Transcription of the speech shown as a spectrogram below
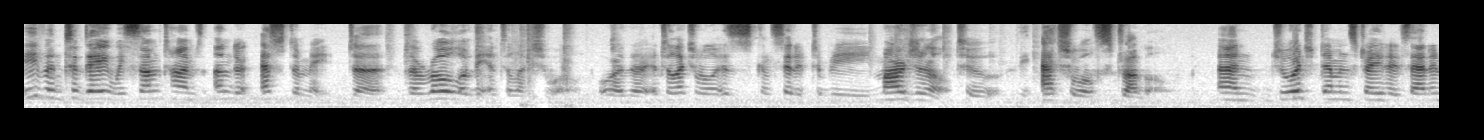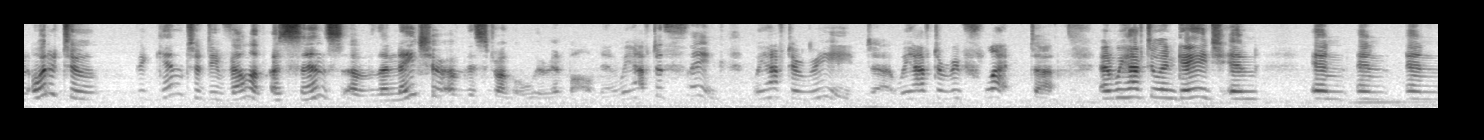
Even today, we sometimes underestimate uh, the role of the intellectual, or the intellectual is considered to be marginal to the actual struggle. And George demonstrated that in order to begin to develop a sense of the nature of the struggle we're involved in. We have to think, we have to read, uh, we have to reflect, Uh, and we have to engage in in in in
